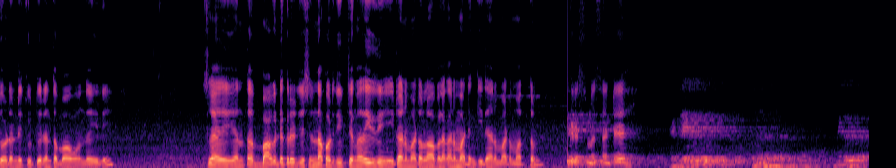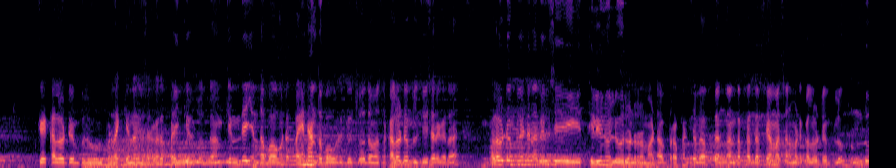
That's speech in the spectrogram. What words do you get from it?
చూడండి చుట్టూరు ఎంత బాగుందో ఇది. అసలు ఎంత బాగా డెకరేట్ చేసి నాకు ఒకటి చూపించాం కదా ఇది ఇటు అనమాట లోపల అనమాట ఇంక ఇదే అనమాట మొత్తం. క్రిస్మస్ అంటే ఓకే కలవ టెంపుల్ ఇప్పటిదాకా కింద చూసారు కదా పైకి వెళ్ళి చూద్దాం. కిందే ఎంత బాగుంటే పైన ఎంత బాగుంటుందో చూద్దాం. అసలు కలవ టెంపుల్ చూసారు కదా కలవ టెంపుల్ అంటే నాకు తెలిసి తెలియని వాళ్ళు ఉండరు అనమాట ప్రపంచవ్యాప్తంగా అంత పెద్ద ఫేమస్ అనమాట కలవ టెంపుల్. రెండు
